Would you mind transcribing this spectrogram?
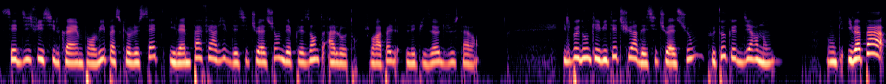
C'est difficile quand même pour lui parce que le 7, il n'aime pas faire vivre des situations déplaisantes à l'autre. Je vous rappelle l'épisode juste avant. Il peut donc éviter de fuir des situations plutôt que de dire non. Donc il va pas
